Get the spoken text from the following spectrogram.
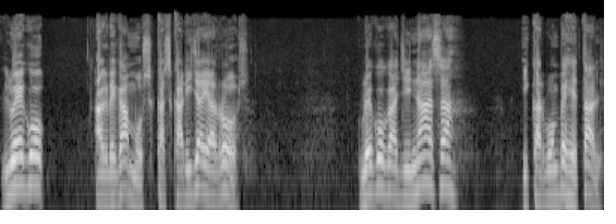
Luego agregamos cascarilla y arroz. Luego gallinaza y carbón vegetal,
